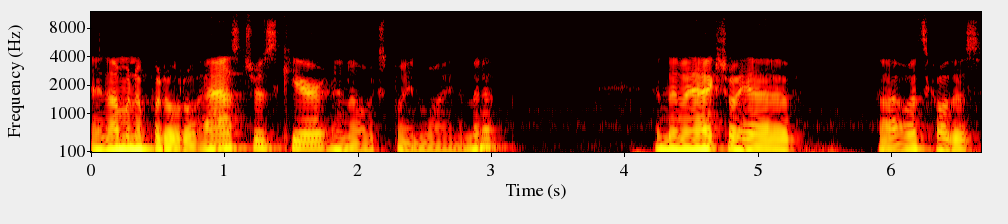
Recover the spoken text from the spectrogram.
and I'm going to put a little asterisk here, and I'll explain why in a minute. And then I actually have, uh, let's call this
